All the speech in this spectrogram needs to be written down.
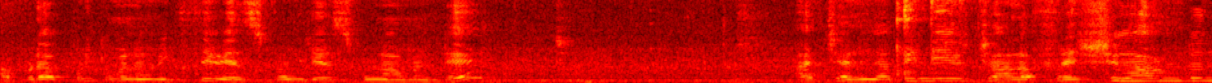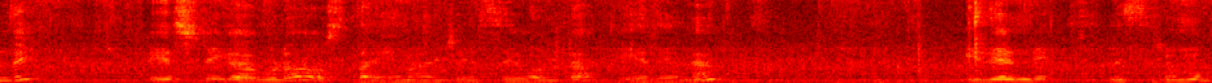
అప్పుడప్పటికి మనం మిక్సీ వేసుకొని చేసుకున్నామంటే ఆ శనగపిండి చాలా ఫ్రెష్గా ఉంటుంది టేస్టీగా కూడా వస్తాయి మనం చేసే వంట ఏదైనా. ఇదండి మిశ్రమం.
